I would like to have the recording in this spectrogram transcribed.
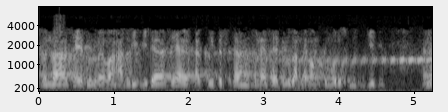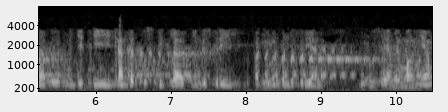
sunnah, saya dulu memang ahli bidah, saya akui sekarang saya dulu kan memang pengurus masjid. uh, masjid di kantor pusdiklat industri departemen pendustrian. Dulu saya memang yang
